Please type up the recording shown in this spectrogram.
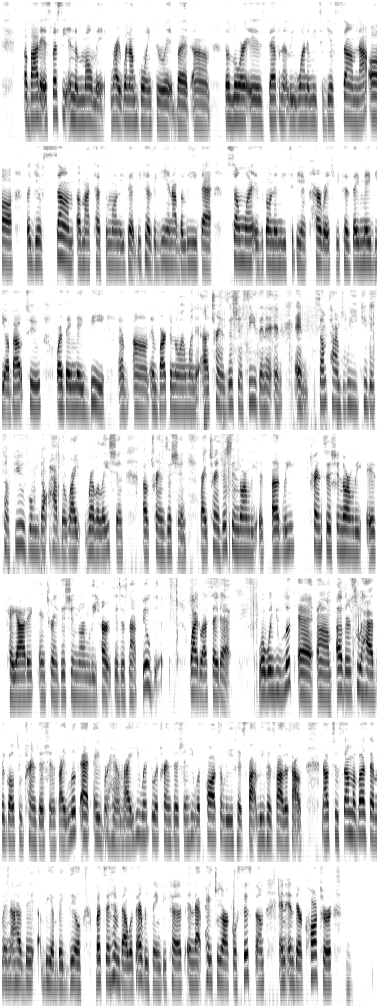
about it, especially in the moment, right when I'm going through it. But um, the Lord is definitely wanting me to give some, not all, but give some of my testimony. That because again, I believe that someone is going to need to be encouraged because they may be about to, or they may be um, um, embarking on when a transition season, and, and and sometimes we can get confused when we don't have the right revelation of transition. Right, transition normally is ugly transition normally is chaotic and transition normally hurts. It does not feel good. Why do I say that? Well, when you look at um, others who had to go through transitions, like look at Abraham, right? He went through a transition. He was called to leave his fa- leave his father's house. Now, to some of us, that may not have been be a big deal, but to him, that was everything because in that patriarchal system and in their culture,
